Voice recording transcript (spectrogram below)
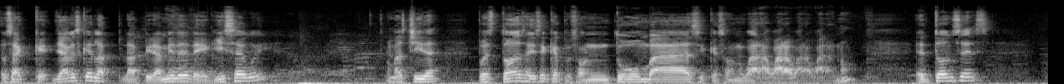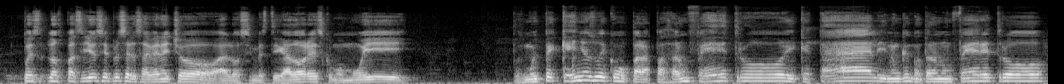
O sea, que ya ves que la, la pirámide de Giza, güey, más chida, pues todas se dicen que pues, son tumbas y que son guara, guara, guara, guara, ¿no? Entonces, pues los pasillos siempre se les habían hecho a los investigadores como muy pues muy pequeños, güey, como para pasar un féretro y qué tal, y nunca encontraron un féretro,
